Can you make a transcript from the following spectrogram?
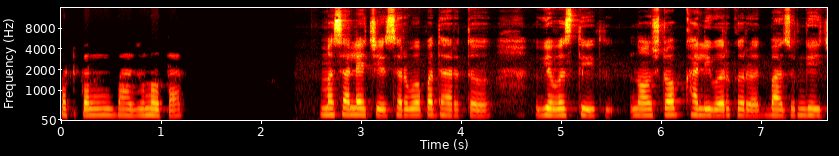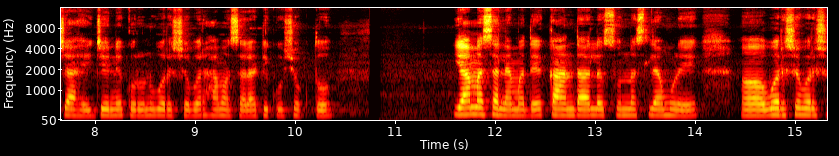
पटकन भाजून होतात. मसाल्याचे सर्व पदार्थ व्यवस्थित नॉनस्टॉप खालीवर करत भाजून घ्यायचे आहे जेणेकरून वर्षभर हा मसाला टिकू शकतो. या मसाल्यामध्ये कांदा लसूण नसल्यामुळे वर्ष वर्ष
